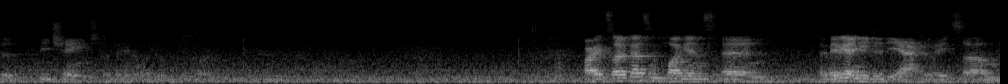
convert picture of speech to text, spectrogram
to be changed depending on what you're looking for. All right, so I've got some plugins and, and maybe I need to deactivate some.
